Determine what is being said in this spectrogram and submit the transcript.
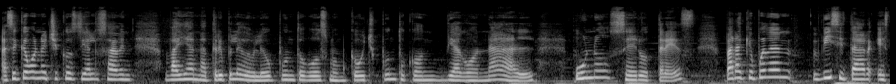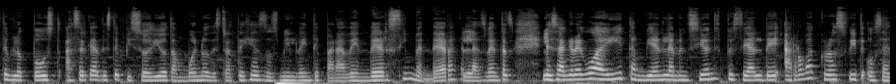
Así que bueno chicos, ya lo saben, vayan a www.bossmomcoach.com diagonal 103 para que puedan visitar este blog post acerca de este episodio tan bueno de estrategias 2020 para vender sin vender las ventas. Les agrego ahí también la mención especial de arroba CrossFit o sea,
